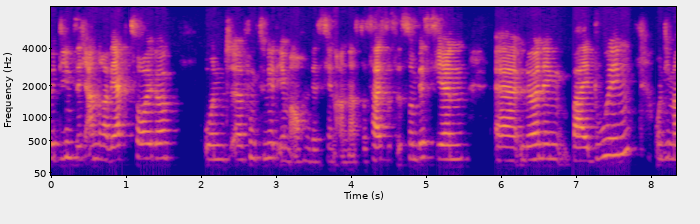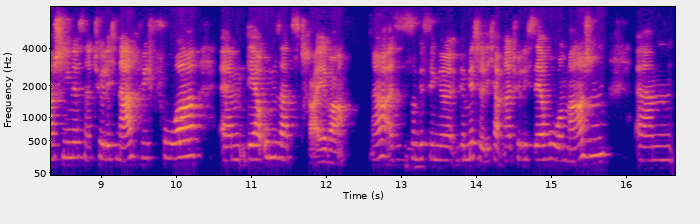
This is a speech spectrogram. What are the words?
bedient sich anderer Werkzeuge und äh, funktioniert eben auch ein bisschen anders. Das heißt, es ist so ein bisschen äh, Learning by Doing und die Maschine ist natürlich nach wie vor ähm, der Umsatztreiber. Ja, also es ist so ein bisschen ge gemittelt. Ich habe natürlich sehr hohe Margen, ähm,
